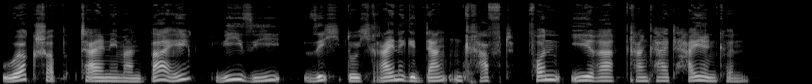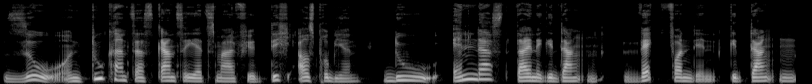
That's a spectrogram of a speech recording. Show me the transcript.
Workshop-Teilnehmern bei, wie sie sich durch reine Gedankenkraft von ihrer Krankheit heilen können. So, und du kannst das Ganze jetzt mal für dich ausprobieren. Du änderst deine Gedanken weg von den Gedanken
